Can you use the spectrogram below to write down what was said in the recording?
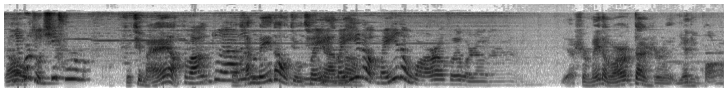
然后那不是九七出的吗？九七没啊。完了，对啊，还没到九七年呢。没没得没得玩啊，所以我认为。也是没得玩，但是也挺狂热，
